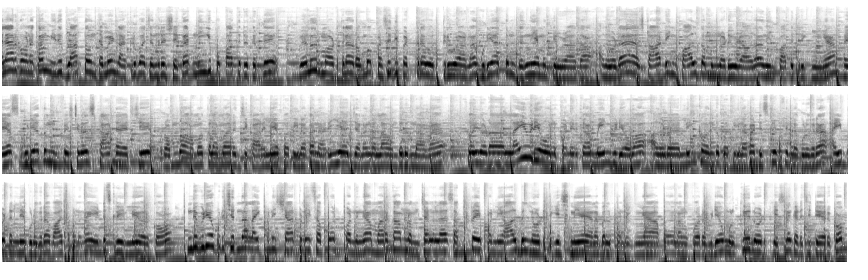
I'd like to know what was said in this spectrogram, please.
எல்லாருக்கும் வணக்கம். இது பிளாக் டவுன் தமிழ். நான் கிருபா சந்திரசேகர். நீங்க இப்போ பார்த்துட்டு இருக்கிறது வேலூர் மாவட்டத்தில் ரொம்ப பிரசித்தி பெற்ற ஒரு திருவிழானா குடியாத்தம் கங்கையம்மன் திருவிழா தான். அதோட ஸ்டார்டிங் பால் கம்பம் நடுவிழா தான் நீங்க பார்த்துட்டு இருக்கீங்க. எஸ் குடியாத்தம் ஃபெஸ்டிவல் ஸ்டார்ட் ஆயிடுச்சு. ரொம்ப அமக்கலமாக இருந்துச்சு. காலையிலேயே பார்த்தீங்கன்னாக்கா நிறைய ஜனங்கள்லாம் வந்திருந்தாங்க. ஸோ இதோட லைவ் வீடியோ ஒன்று பண்ணியிருக்கேன் மெயின் வீடியோவா அதோட லிங்க் வந்து பார்த்தீங்கன்னாக்கா டிஸ்கிரிப்ஷனில் கொடுக்குறேன். ஐ பட்டன்லேயே கொடுக்குறேன். வாட்ச் பண்ணுங்க. எண்ட் ஸ்க்ரீன்லேயும் இருக்கும். இந்த வீடியோ பிடிச்சிருந்தா லைக் பண்ணி ஷேர் பண்ணி சப்போர்ட் பண்ணுங்க. மறக்காம நம்ம சேனலை சப்ஸ்கிரைப் பண்ணி ஆல் பில் நோட்டிஃபிகேஷனையும் எனபிள் பண்ணிக்கோங்க. அப்போ தான் நாங்கள் போகிற வீடியோ உங்களுக்கு நோட்டிஃபிகேஷன் கிடைச்சிட்டே இருக்கும்.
